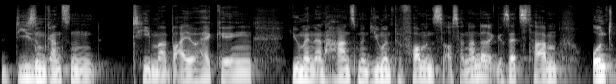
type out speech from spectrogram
diesem ganzen Thema Biohacking, Human Enhancement, Human Performance auseinandergesetzt haben und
